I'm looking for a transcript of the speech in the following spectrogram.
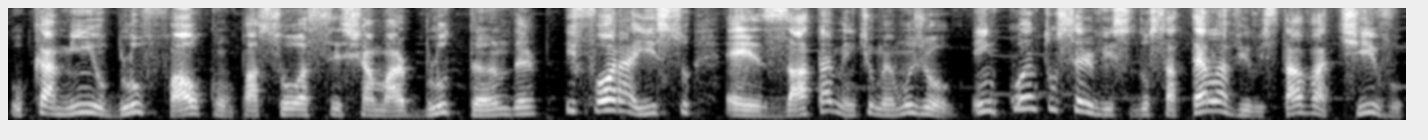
o caminho Blue Falcon passou a se chamar Blue Thunder, e fora isso, é exatamente o mesmo jogo. Enquanto o serviço do Satellaview estava ativo,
